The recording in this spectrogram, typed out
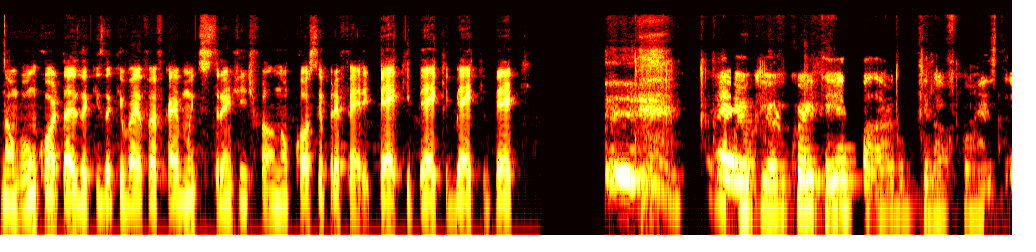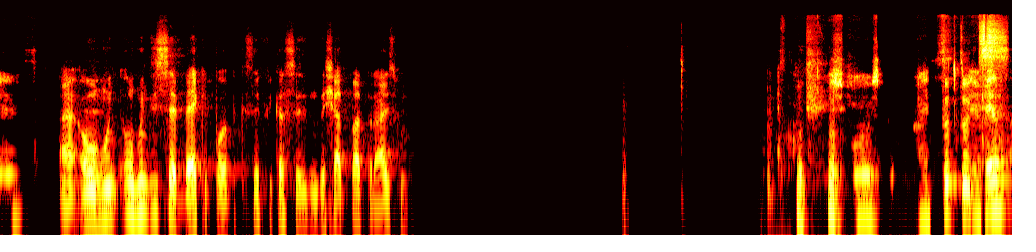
Não, vamos cortar isso daqui. Isso daqui vai, vai ficar muito estranho. A gente falando, não, qual você prefere? Back, back, back, back. É, eu, eu cortei a palavra no final, ficou meio estranho. É, o, ruim, o ruim de ser back, pô, é porque você fica sendo deixado pra trás. Pô. Show, show. Mas Tutu. Evento,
